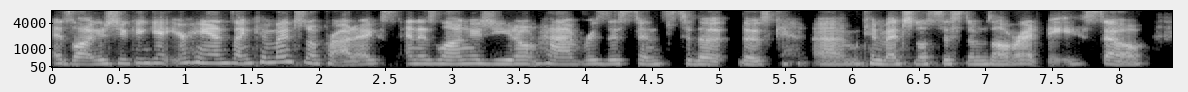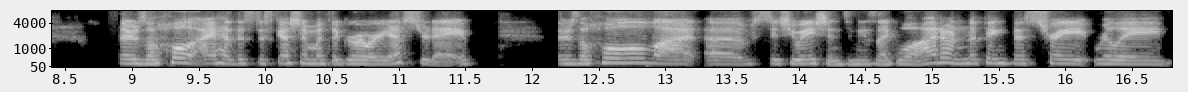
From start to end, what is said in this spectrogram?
as long as you can get your hands on conventional products and as long as you don't have resistance to the those um, conventional systems already. So there's a whole, I had this discussion with the grower yesterday. There's a whole lot of situations. And he's like, well, I don't think this trait really,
